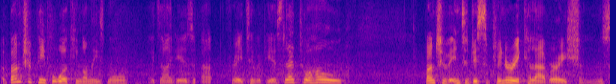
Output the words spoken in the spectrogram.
a bunch of people working on these more these ideas about creativity. It's led to a whole bunch of interdisciplinary collaborations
